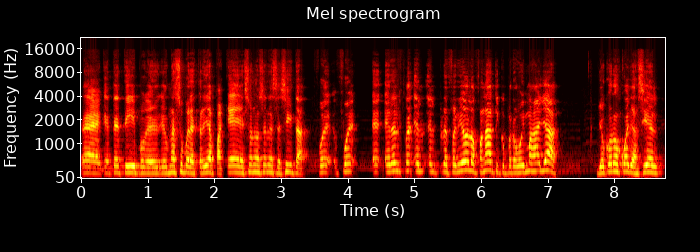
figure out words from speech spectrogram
eh, que este tipo, que, que una superestrella, ¿para qué? Eso no se necesita. Fue, fue, e, era el, el, el, preferido de los fanáticos, pero voy más allá. Yo conozco a Yaciel,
